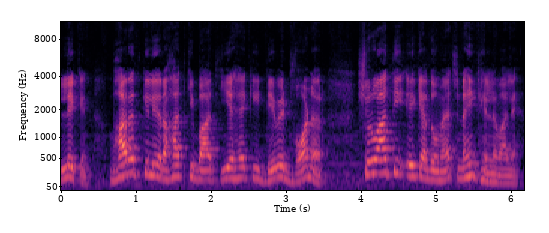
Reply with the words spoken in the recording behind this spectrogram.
लेकिन भारत के लिए राहत की बात यह है कि डेविड वार्नर शुरुआती एक या दो मैच नहीं खेलने वाले हैं।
